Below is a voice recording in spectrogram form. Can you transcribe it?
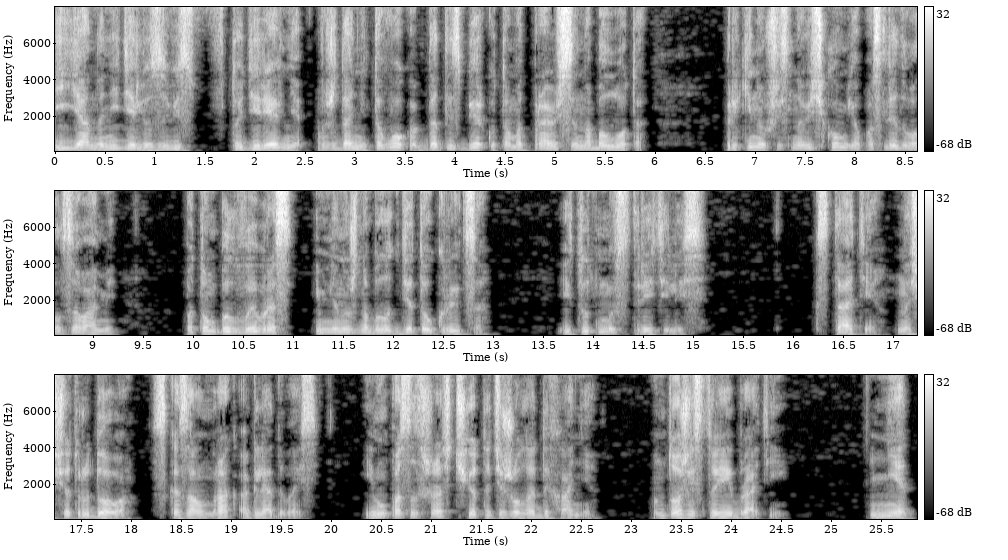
И я на неделю завис в той деревне в ожидании того, когда ты с Беркутом отправишься на болото. Прикинувшись новичком, я последовал за вами. Потом был выброс, и мне нужно было где-то укрыться. И тут мы встретились. «Кстати, насчет Рудова», — сказал мрак, оглядываясь. Ему послышалось чье-то тяжелое дыхание. «Он тоже из твоей братьей?» «Нет,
